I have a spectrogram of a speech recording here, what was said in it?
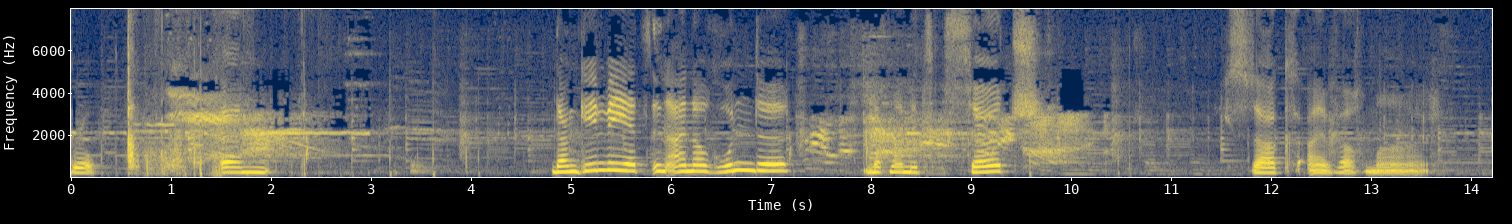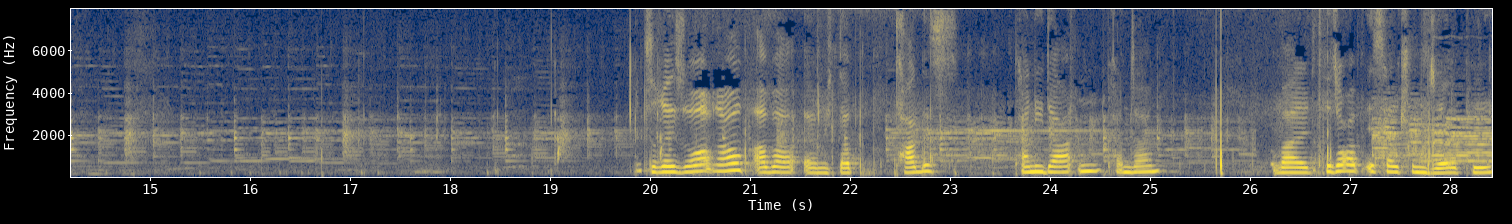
Bro. Ähm, dann gehen wir jetzt in einer Runde nochmal mit Search. Ich sag einfach mal. Tresorraub, aber ähm, ich glaube Tageskandidaten kann sein. Weil Tresor ist halt schon sehr OP.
